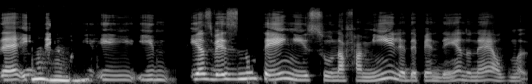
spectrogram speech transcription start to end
né? E, uhum. e, e, e, às vezes não tem isso na família, dependendo, né? Algumas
